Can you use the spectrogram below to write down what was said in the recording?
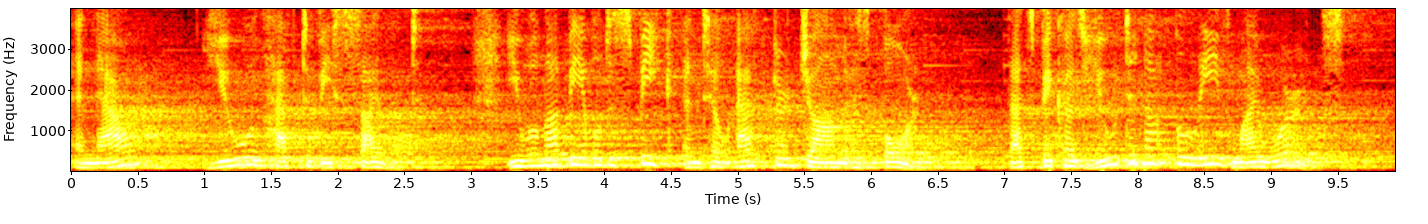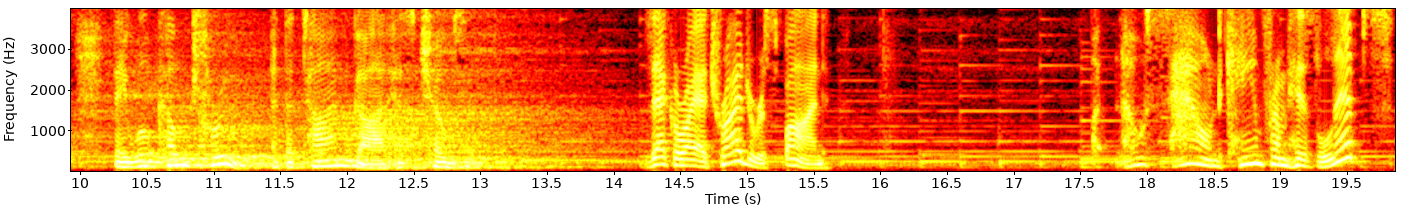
And now you will have to be silent. You will not be able to speak until after John is born. That's because you did not believe my words. They will come true at the time God has chosen. Zechariah tried to respond, but no sound came from his lips.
